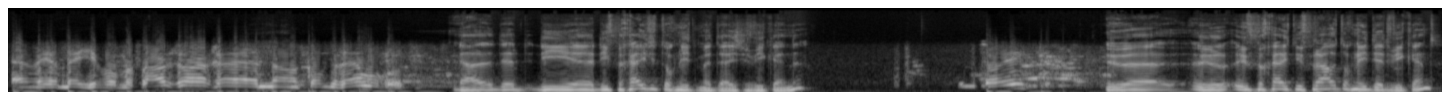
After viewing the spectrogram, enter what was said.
En weer een beetje voor mijn vrouw zorgen en dan komt het helemaal goed. Ja, die, die, eh, die vergeet u toch niet met deze weekenden? Sorry? U, eh, u, u vergeet uw vrouw toch niet dit weekend?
